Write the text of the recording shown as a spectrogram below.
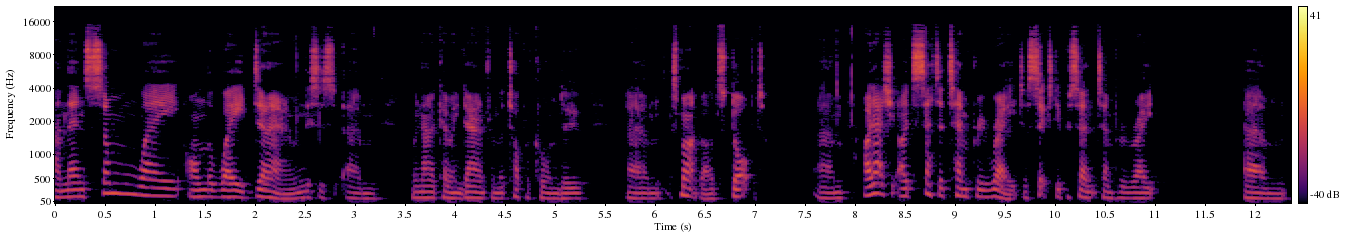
and then some way on the way down, this is um, we're now coming down from the top of Corn Du. Um, SmartGuard stopped. Um, I'd actually I'd set a temporary rate, a 60% temporary rate, um,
